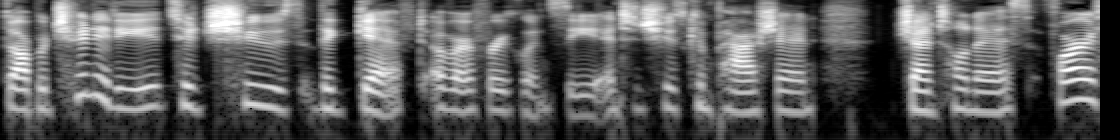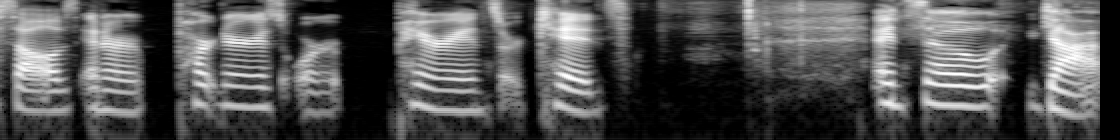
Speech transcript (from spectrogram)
the opportunity to choose the gift of our frequency and to choose compassion, gentleness for ourselves and our partners or parents or kids. And so, yeah,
